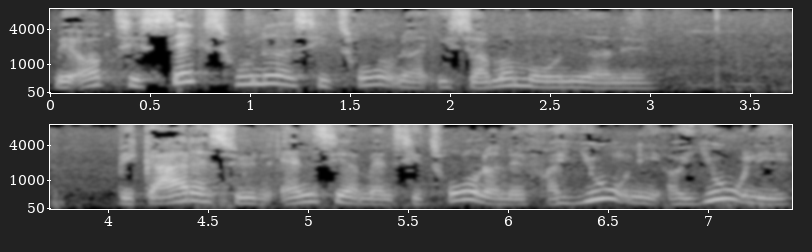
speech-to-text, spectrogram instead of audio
med op til 600 citroner i sommermånederne. Ved Gardasøen anser man citronerne fra juni og juli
